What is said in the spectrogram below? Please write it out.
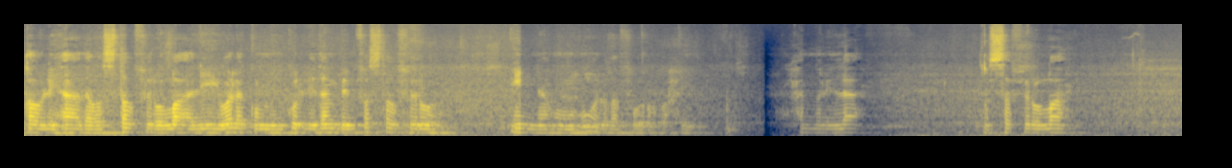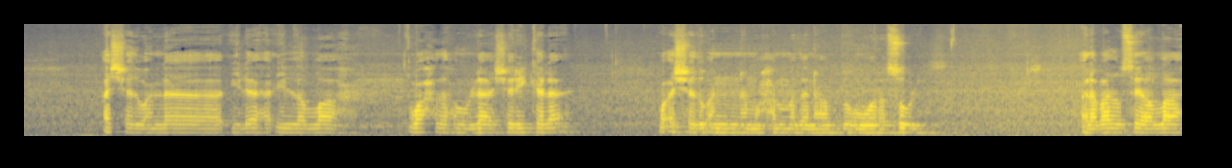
قولي هذا واستغفر الله لي ولكم من كل ذنب فاستغفروه. إنه هو الغفور الرحيم. الحمد لله. استغفر الله. أشهد أن لا إله إلا الله وحده لا شريك له وأشهد أن محمدا عبده ورسوله. Alabado sea Allah,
